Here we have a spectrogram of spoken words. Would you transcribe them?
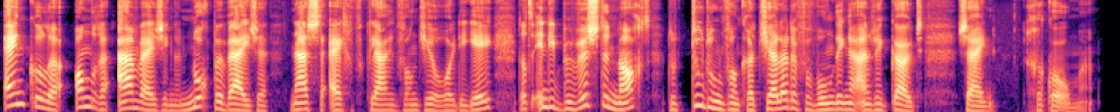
enkele andere aanwijzingen nog bewijzen naast de eigen verklaring van Gilroy de J. dat in die bewuste nacht door toedoen van Cracella de verwondingen aan zijn kuit zijn gekomen.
